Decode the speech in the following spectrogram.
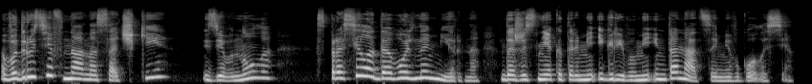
Водрузив на нос очки, зевнула, спросила довольно мирно, даже с некоторыми игривыми интонациями в голосе.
